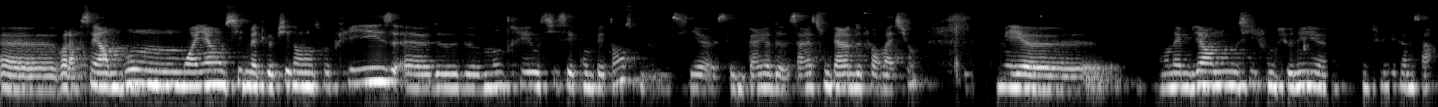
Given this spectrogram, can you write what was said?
euh, voilà, c'est un bon moyen aussi de mettre le pied dans l'entreprise, euh, de, montrer aussi ses compétences, même si euh, c'est une période, ça reste une période de formation. Mais euh, on aime bien nous aussi fonctionner, fonctionner comme ça.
